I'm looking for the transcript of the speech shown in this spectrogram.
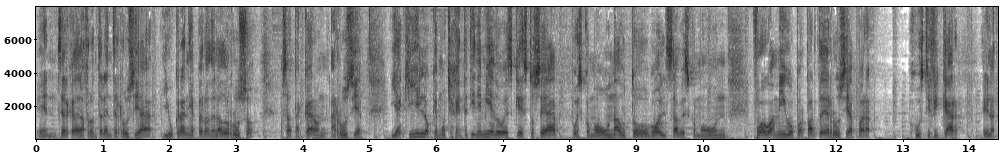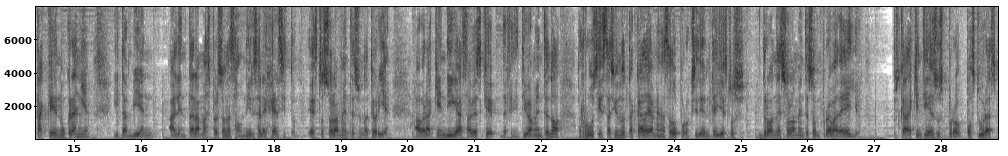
en, cerca de la frontera entre Rusia y Ucrania, pero del lado ruso, o sea, atacaron a Rusia. Y aquí lo que mucha gente tiene miedo es que esto sea pues como un autogol, ¿sabes? Como un fuego amigo por parte de Rusia para justificar el ataque en Ucrania y también alentar a más personas a unirse al ejército. Esto solamente es una teoría. Habrá quien diga, sabes que definitivamente no. Rusia está siendo atacada y amenazado por Occidente y estos drones solamente son prueba de ello pues cada quien tiene sus posturas.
